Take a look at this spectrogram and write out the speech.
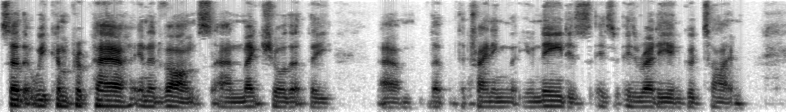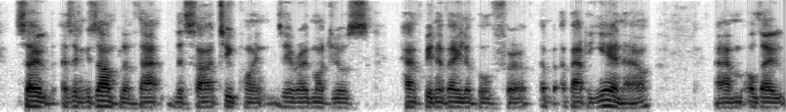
so that we can prepare in advance and make sure that the um, the, the, training that you need is, is, is ready in good time. So as an example of that, the SIRE 2.0 modules have been available for about a year now, um, although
